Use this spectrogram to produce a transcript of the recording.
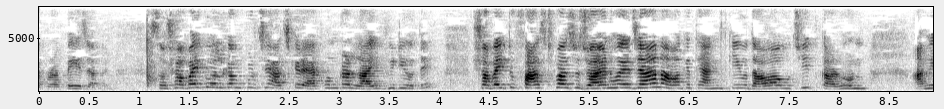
আপনারা পেয়ে যাবেন। সো সবাইকে ওয়েলকাম করছি আজকের এখনকার লাইভ ভিডিওতে সবাই একটু ফাস্ট ফাস্ট জয়েন হয়ে যান, আমাকে থ্যাংক ইউ দেওয়া উচিত, কারণ আমি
